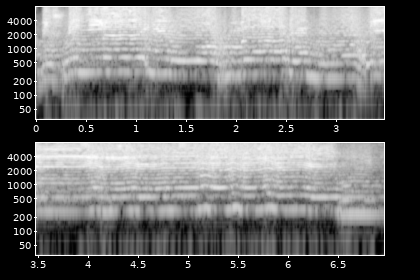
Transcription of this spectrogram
বিসমিল্লাহির রহমানির রহিম।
